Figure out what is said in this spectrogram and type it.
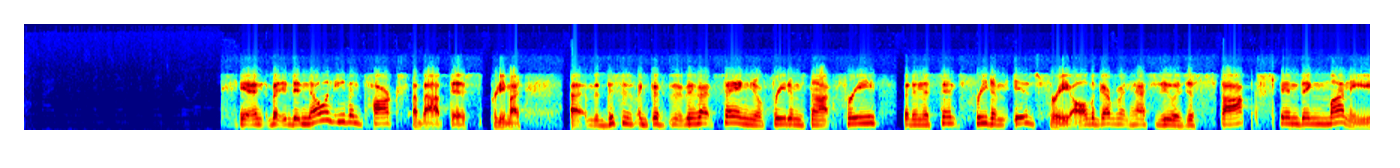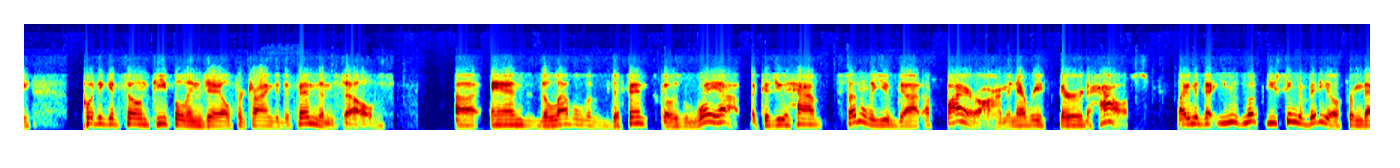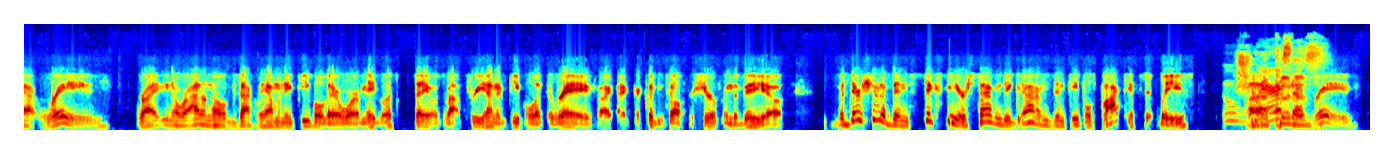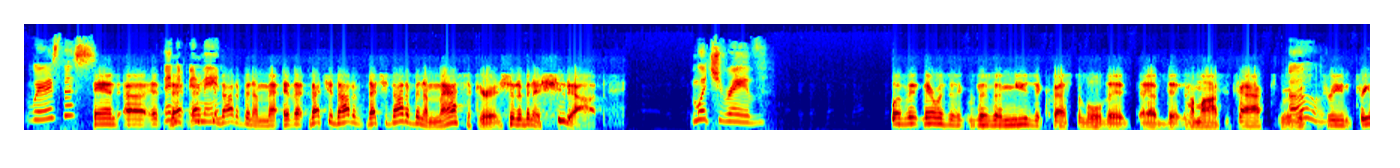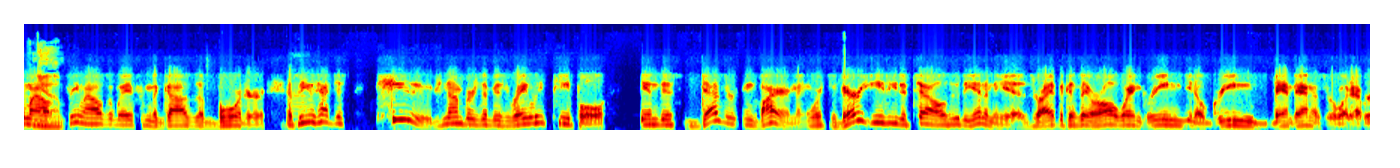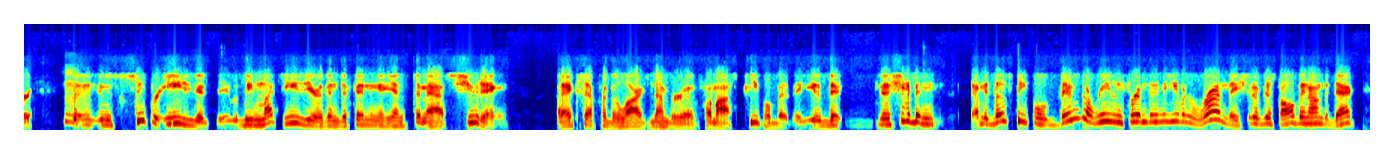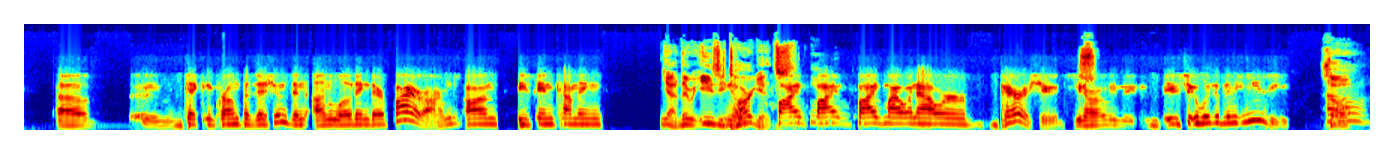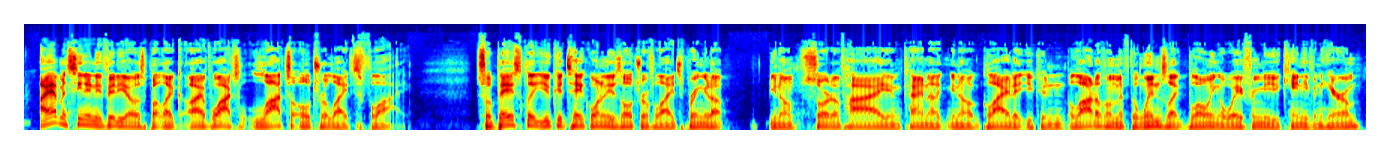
Yeah, and, but no one even talks about this pretty much. Uh, this is like there's that saying, you know, freedom's not free, but in a sense, freedom is free. All the government has to do is just stop spending money, putting its own people in jail for trying to defend themselves, uh, and the level of defense goes way up because you have suddenly you've got a firearm in every third house. Like, I mean, that you look, you've seen the video from that rave right? You know, where I don't know exactly how many people there were. Maybe let's say it was about 300 people at the rave. I, I couldn't tell for sure from the video, but there should have been 60 or 70 guns in people's pockets at least Ooh, uh, where, is that have. this? rave. where is this? And uh, it, In- that, in that should not have been a ma- that, that should not have that should not have been a massacre. It should have been a shootout. Which rave? Well, there- there was a there's a music festival that uh, that Hamas attacked It was Oh. three three miles Yeah. three miles away from the Gaza border, and so you had just huge numbers of Israeli people in this desert environment where it's very easy to tell who the enemy is, right? Because they were all wearing green, you know, green bandanas or whatever. Hmm. So it was super easy to. It would be much easier than defending against a mass shooting, uh, except for the large number of Hamas people. But you know, there, there should have been. I mean, those people. There's no reason for them to even run. They should have just all been on the deck, uh, uh, taking prone positions and unloading their firearms on these incoming Yeah, they were easy you know, targets. Five, Yeah. five, five mile an hour parachutes. You know, it, it would have been easy. So Oh. I haven't seen any videos, but like I've watched lots of ultralights fly. So basically, you could take one of these ultralights, bring it up, you know, sort of high, and kind of you know glide it. You can a lot of them, if the wind's like blowing away from you, you can't even hear them.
